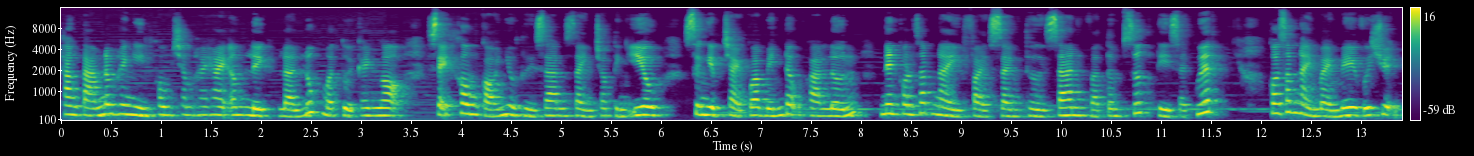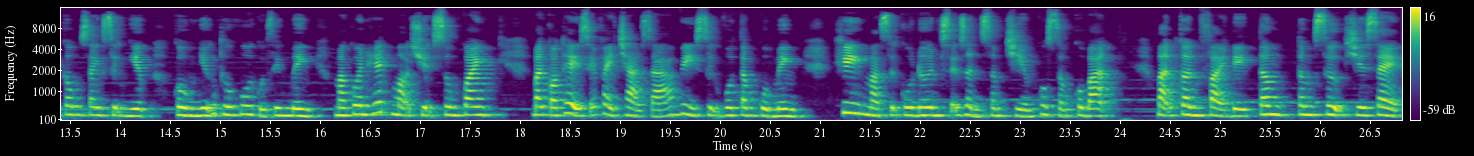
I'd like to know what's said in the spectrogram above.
Tháng 8 năm 2022 âm lịch là lúc mà tuổi canh ngọ sẽ không có nhiều thời gian dành cho tình yêu. Sự nghiệp trải qua biến động khá lớn, nên con giáp này phải dành thời gian và tâm sức để giải quyết. Con giáp này mải mê với chuyện công danh sự nghiệp cùng những thú vui của riêng mình mà quên hết mọi chuyện xung quanh. Bạn có thể sẽ phải trả giá vì sự vô tâm của mình khi mà sự cô đơn sẽ dần xâm chiếm cuộc sống của bạn. Bạn cần phải để tâm, tâm sự, chia sẻ,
